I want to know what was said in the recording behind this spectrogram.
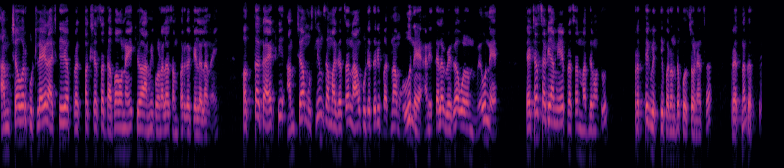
आमच्यावर कुठल्याही राजकीय प्र- पक्षाचा दबाव नाही किंवा आम्ही कोणाला संपर्क केलेला नाही. फक्त काय की आमच्या मुस्लिम समाजाचं नाव कुठेतरी बदनाम होऊ नये आणि त्याला वेगळं वळण मिळू नये त्याच्याचसाठी आम्ही हे प्रसार माध्यमातून प्रत्येक व्यक्तीपर्यंत पोहोचवण्याचा प्रयत्न करतोय.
